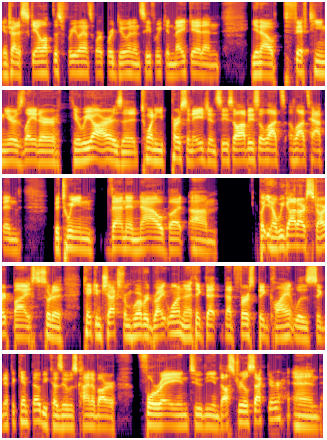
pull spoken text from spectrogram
you know try to scale up this freelance work we're doing and see if we can make it and you know 15 years later, here we are as a 20 person agency. So obviously lot's a lot's happened between then and now, but um but you know we got our start by sort of taking checks from whoever'd write one. And i think that that first big client was significant though because it was kind of our foray into the industrial sector. And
